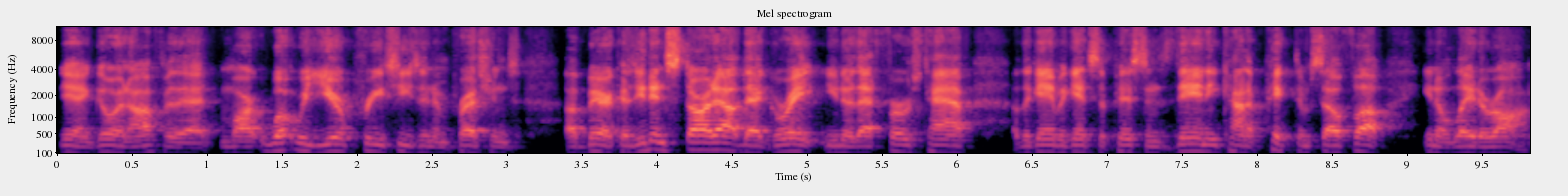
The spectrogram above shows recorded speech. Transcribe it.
Yeah, and going off of that, Marc, what were your preseason impressions of Bear? Because he didn't start out that great, you know, that first half of the game against the Pistons. Then he kind of picked himself up, you know, later on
